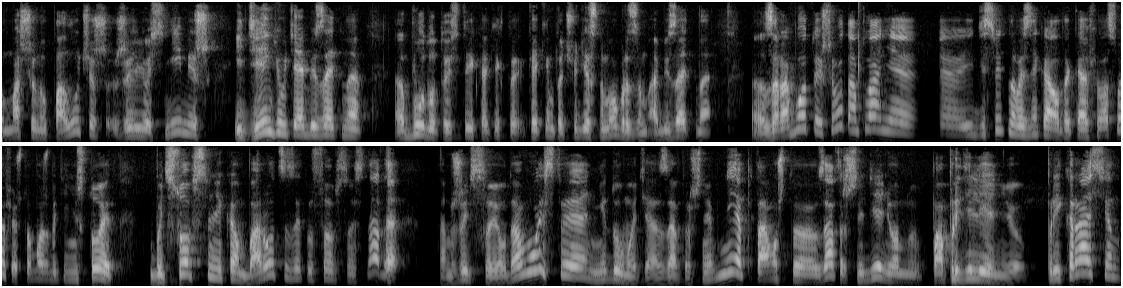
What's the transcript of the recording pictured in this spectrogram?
э, машину получишь, жилье снимешь, и деньги у тебя обязательно будут, то есть ты их каким-то чудесным образом обязательно заработаешь. И в этом плане и действительно возникала такая философия, что, может быть, и не стоит быть собственником, бороться за эту собственность. Надо там, жить в свое удовольствие, не думать о завтрашнем дне, потому что завтрашний день, он по определению прекрасен.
